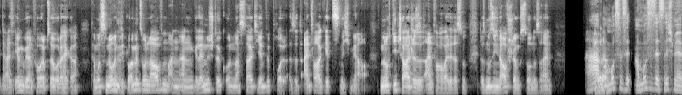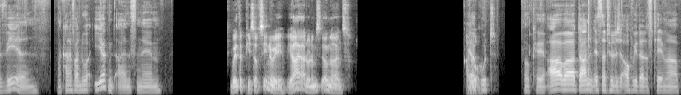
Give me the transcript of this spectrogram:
da ist irgendwer ein Forward Observer oder Hacker. Da musst du noch in die Deployment Zone laufen, an, an ein Geländestück und machst halt hier einen VIP-Roll. Also einfacher geht's nicht mehr. Nur noch die Charges ist einfacher, weil das, das muss nicht eine Aufstellungszone sein. Ah, Also- man, muss es, man muss es jetzt nicht mehr wählen. Man kann einfach nur irgendeins nehmen. With a piece of scenery. Ja, ja, du nimmst irgendeins. Ja, Also, gut. Okay, aber dann ist natürlich auch wieder das Thema,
